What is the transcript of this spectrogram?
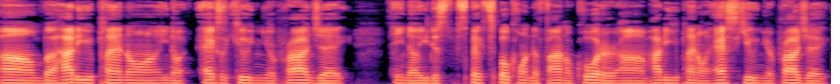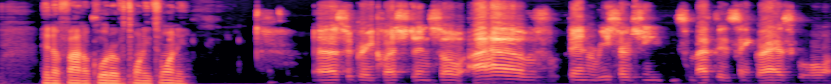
Um, but how do you plan on, you know, executing your project? You know, you just sp- spoke on the final quarter. Um, how do you plan on executing your project in the final quarter of 2020? Uh, that's a great question. So I have been researching methods in grad school,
